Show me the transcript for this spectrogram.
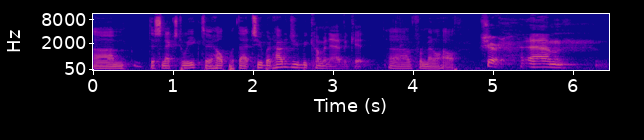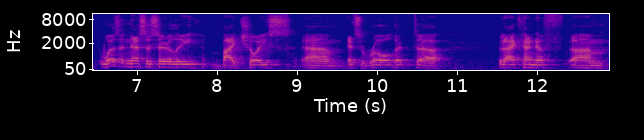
um, this next week to help with that too. But how did you become an advocate uh, for mental health? Sure. Um, wasn't necessarily by choice. Um, it's a role that uh, that I kind of um,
